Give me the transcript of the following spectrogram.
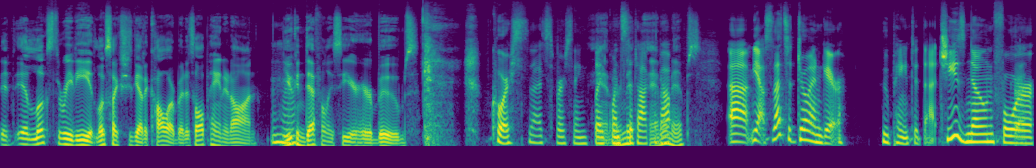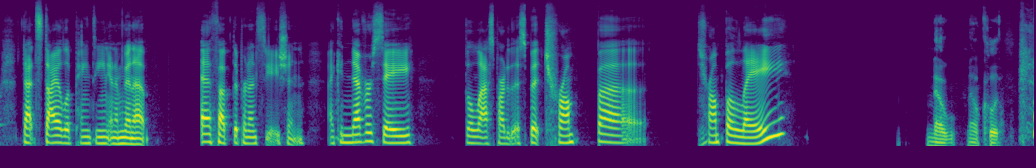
It, it looks 3D. It looks like she's got a collar, but it's all painted on. You Mhm. can definitely see her, her boobs. Of course, that's the first thing Blake and wants to nip- talk and her about. nips. Um, yeah, so that's Joanne Gair who painted that. She's known for that style of painting, and I'm gonna f up the pronunciation. I can never say the last part of this, but Trompa Trompale. No, no clue.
